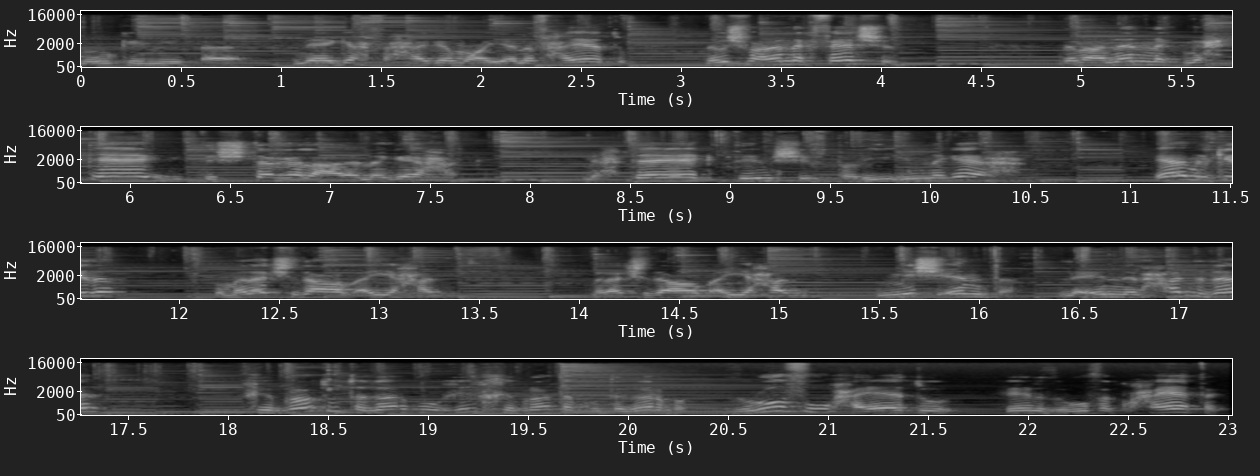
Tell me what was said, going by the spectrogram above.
ممكن يبقى ناجح في حاجة معينة في حياته. ده مش معناه إنك فاشل ده معناه إنك محتاج تشتغل على نجاحك محتاج تمشي في طريق النجاح. اعمل كده وملكش دعوة بأي حد ملكش دعوة بأي حد مش أنت لأن الحد ده خبراته وتجاربه غير خبراتك وتجاربك. ظروفه وحياته غير ظروفك وحياتك.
